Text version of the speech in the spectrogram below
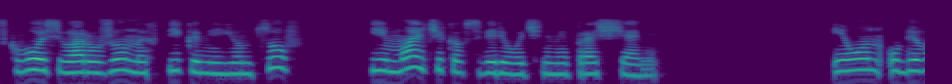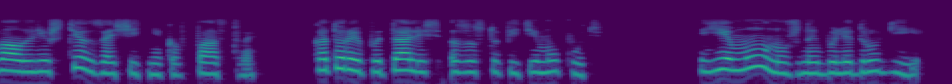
сквозь вооруженных пиками юнцов и мальчиков с веревочными прощами. И он убивал лишь тех защитников паствы, которые пытались заступить ему путь. Ему нужны были другие.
